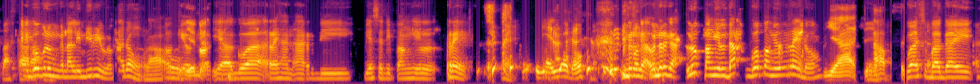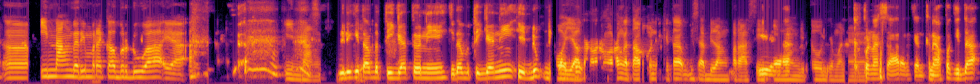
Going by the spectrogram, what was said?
Baskara. Eh, gue belum kenalin diri loh. Ah, dong, lau. Oke, iya oke. Ya, gue Rehan Ardi, biasa dipanggil Re. Iya iya dong. Bener nggak? Bener nggak? Lu panggil Dap, gue panggil Re dong. Iya, Iya. siap. Gue sebagai eh, inang dari mereka berdua ya. Inang. Jadi kita bertiga tuh nih, kita bertiga nih hidup di Oh iya, kan orang-orang nggak tahu nih kita bisa bilang parasit, Iya. inang gitu gimana. penasaran kan kenapa kita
